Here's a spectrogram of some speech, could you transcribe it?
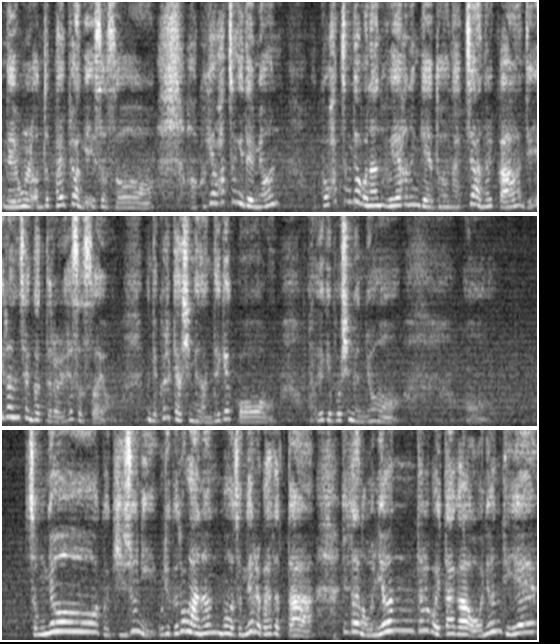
내용을 언뜻 발표한 게 있어서 아, 그게 확정이 되면 그 확정되고 난 후에 하는 게 더 낫지 않을까 이제 이런 생각들을 했었어요. 근데 그렇게 하시면 안 되겠고 어, 여기 보시면요. 어, 정려 그 기준이 우리 그동안은 뭐 정려를 받았다. 일단 5년 들고 있다가 5년 뒤에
